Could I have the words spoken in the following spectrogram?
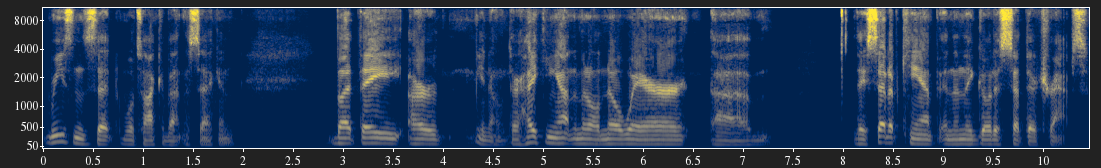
reasons that we'll talk about in a second. But they are, you know, they're hiking out in the middle of nowhere. Um, they set up camp and then they go to set their traps.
